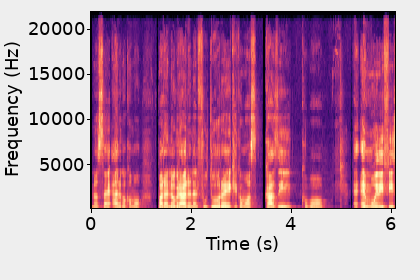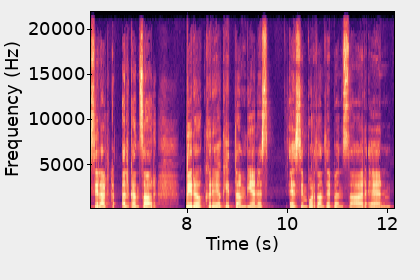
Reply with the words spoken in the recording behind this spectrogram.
no sé, algo como para lograr en el futuro y que como casi como e, es muy difícil alcanzar. Pero creo que también es, es importante pensar en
